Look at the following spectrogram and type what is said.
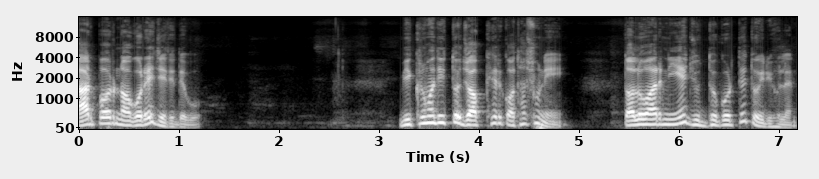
তারপর নগরে যেতে দেব। বিক্রমাদিত্য যক্ষের কথা শুনে তলোয়ার নিয়ে যুদ্ধ করতে তৈরি হলেন।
